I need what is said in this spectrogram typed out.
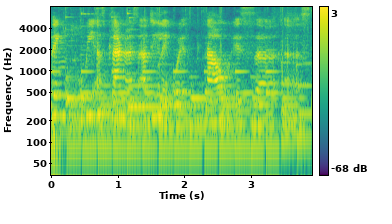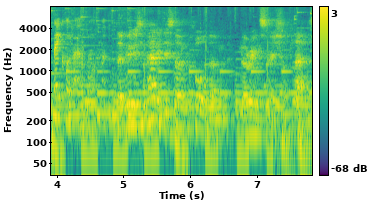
thing we as planners are dealing with now is uh, uh, stakeholder involvement. The municipalities don't call them marine spatial plans.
